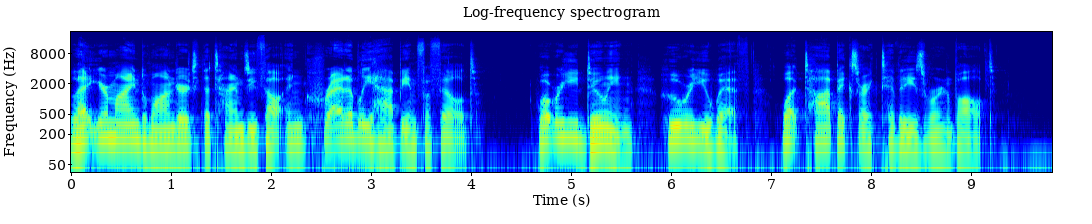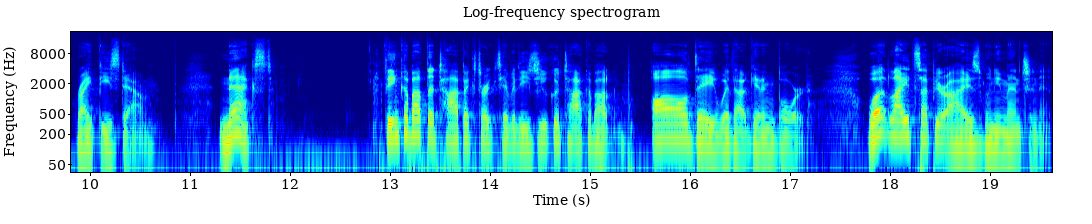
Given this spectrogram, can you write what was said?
Let your mind wander to the times you felt incredibly happy and fulfilled. What were you doing? Who were you with? What topics or activities were involved? Write these down. Next, Think about the topics or activities you could talk about all day without getting bored. What lights up your eyes when you mention it?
